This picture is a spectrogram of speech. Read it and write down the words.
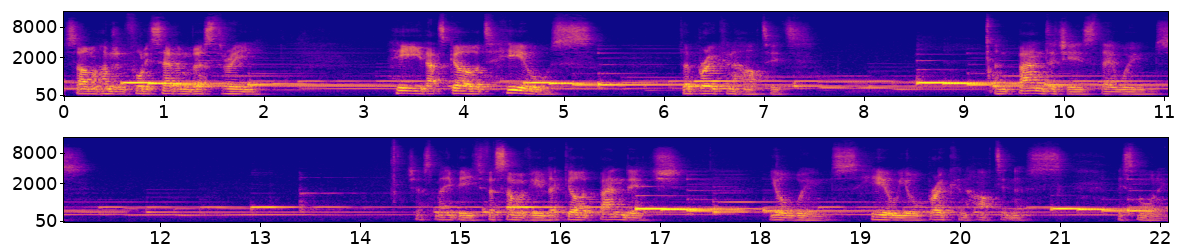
Psalm 147, verse 3 He, that's God, heals the brokenhearted and bandages their wounds. Just maybe for some of you, let God bandage your wounds, heal your brokenheartedness this morning.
